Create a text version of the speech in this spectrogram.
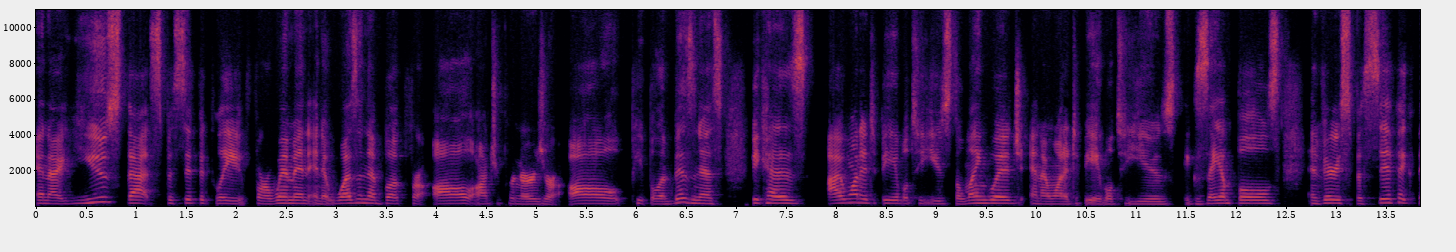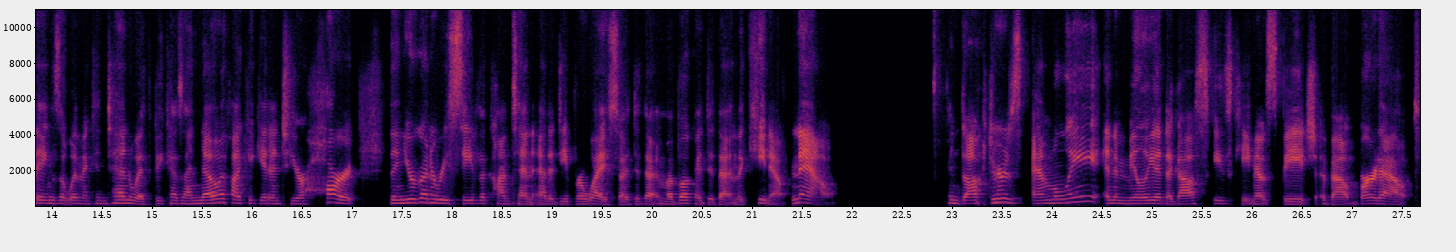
And I used that specifically for women. And it wasn't a book for all entrepreneurs or all people in business because I wanted to be able to use the language and I wanted to be able to use examples and very specific things that women contend with because I know if I could get into your heart, then you're going to receive the content at a deeper way. So I did that in my book, I did that in the keynote. Now, in doctors Emily and Amelia Nagoski's keynote speech about burnout,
